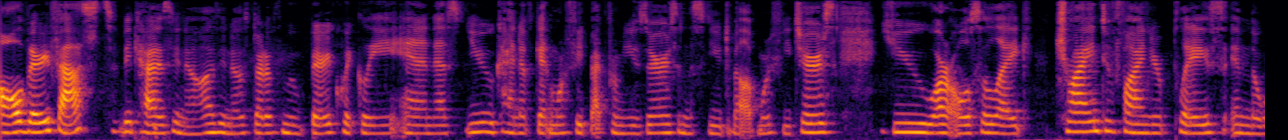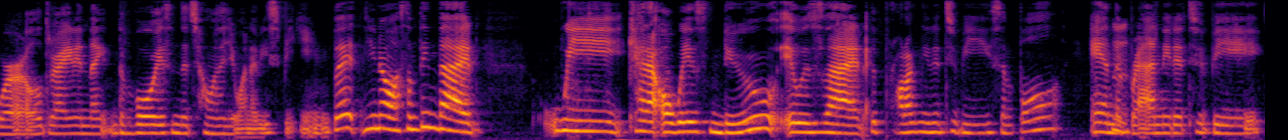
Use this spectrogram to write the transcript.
all very fast because you know, as you know, startups move very quickly. And as you kind of get more feedback from users, and as you develop more features, you are also like trying to find your place in the world, right? And like the voice and the tone that you want to be speaking. But, you know, something that we kind of always knew it was that the product needed to be simple and mm. the hmm. brand needed to be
